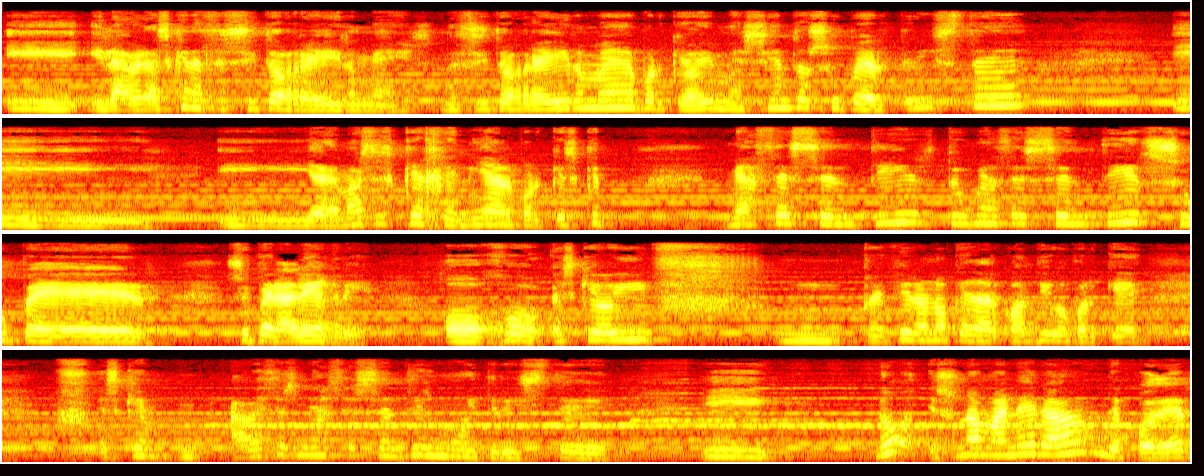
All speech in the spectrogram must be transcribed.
y, y la verdad es que necesito reírme. Necesito reírme porque hoy me siento súper triste y, y además es que genial, porque es que me haces sentir, tú me haces sentir súper, súper alegre. Ojo, es que hoy mm, prefiero no quedar contigo porque es que a veces me haces sentir muy triste. Y no, es una manera de poder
